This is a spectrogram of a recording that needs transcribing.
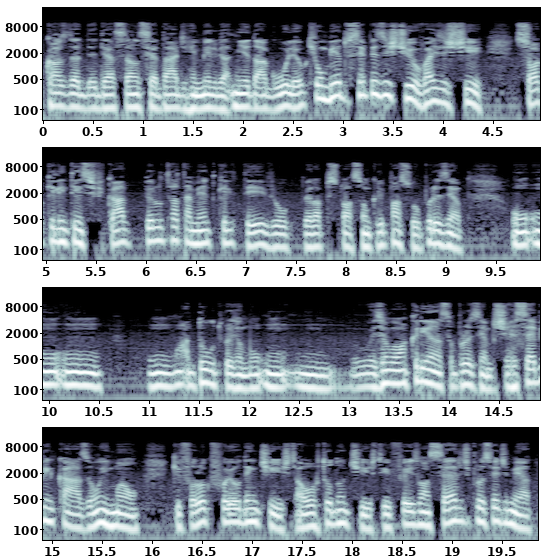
por causa da, dessa ansiedade, medo da agulha, o que o medo sempre existiu, vai existir, só que ele é intensificado pelo tratamento que ele teve ou pela situação que ele passou. Por exemplo, um, um, um, um adulto, por exemplo, um, um, exemplo, uma criança, por exemplo, recebe em casa um irmão que falou que foi ao dentista, ao ortodontista, e fez uma série de procedimentos,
